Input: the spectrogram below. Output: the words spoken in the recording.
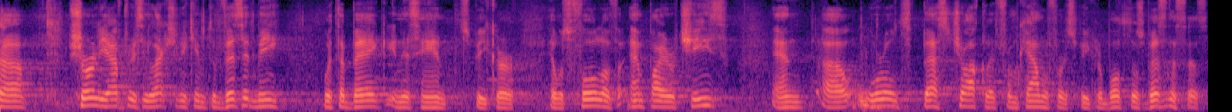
uh, shortly after his election, he came to visit me with a bag in his hand, Speaker. It was full of Empire cheese and uh, world's best chocolate from Campbellford, Speaker, both those businesses.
